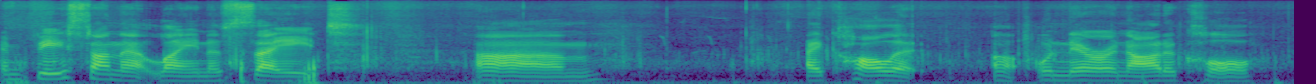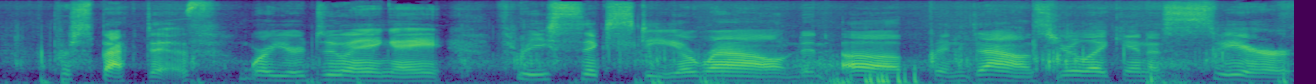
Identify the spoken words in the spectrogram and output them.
And based on that line of sight, um, I call it uh, an aeronautical perspective, where you're doing a 360 around and up and down. So you're like in a sphere.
